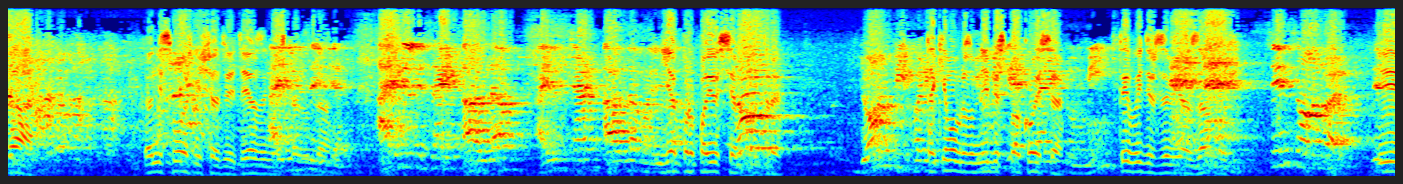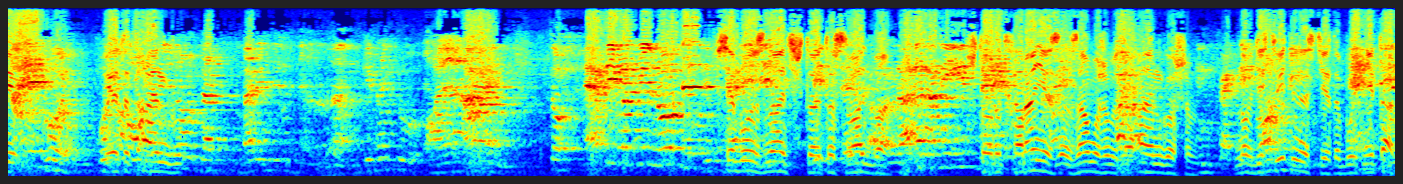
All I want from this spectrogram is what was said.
да. И он не сможет ничего ответить, а я за него скажу, да. Я пропою все мантры. Таким образом, не беспокойся. Ты выйдешь за меня замуж. И- этот uh, this Все будут знать, что это uh, свадьба, что. Радхарани за- замужем за fact, Но в действительности это будет не так.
